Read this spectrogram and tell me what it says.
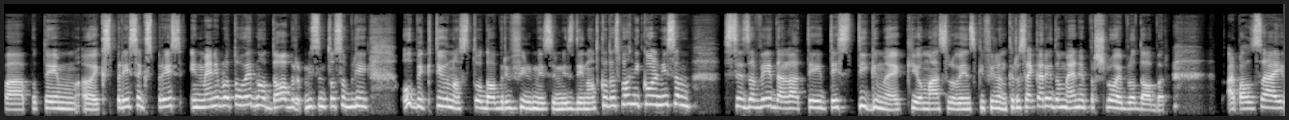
pa potem uh, Express, Express. In meni je bilo to vedno dobro, mislim, to so bili objektivno sto dobri filmi, se mi zdi. No. Tako da sploh nikoli nisem se zavedala te, te stigme, ki jo ima slovenski film, ker vse, kar je do mene prišlo, je bilo dobro ali pa vsaj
